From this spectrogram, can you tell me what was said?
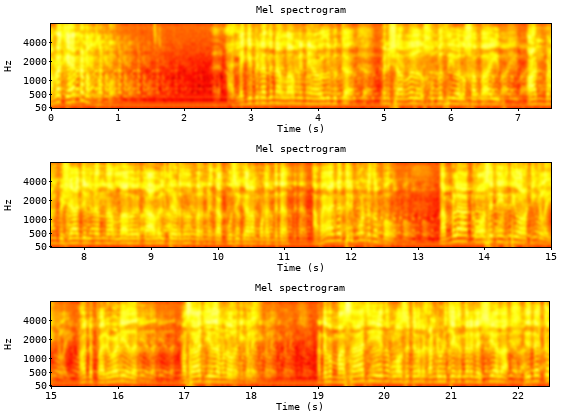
അവിടെ കേൾക്കണം സംഭവം. അല്ലെങ്കിൽ പിന്നെ അതിന് അള്ളാഹു പിന്നെ ഔദുബിക്ക മിൻ ഷർറിൽ ഖുബതി വൽ ഖബായിദ്. ആൺപൺ ബിഷാജിൽ നിന്ന് അള്ളാഹുവെ കാവൽ തേടുന്നു പറഞ്ഞ് കക്കൂസി കയറാൻ പോണ എന്തിനാ? അവൻ അതിനെ തിരിപ്പുണ്ട് സംഭവം. നമ്മളെ ആ ക്ലോസറ്റ് ഇരുത്തി ഉറക്കിക്കളയും. അവന്റെ പരിപാടി അതാണ് മസാജ് ചെയ്ത് നമ്മൾ ഉറക്കിക്കളയും. അതുകൊണ്ട് ഇപ്പൊ മസാജ് ചെയ്യുന്ന ക്ലോസറ്റ് വരെ കണ്ടുപിടിച്ചേക്കുന്നതിന് ലക്ഷ്യം അതാ. ഇതിന്റെയൊക്കെ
